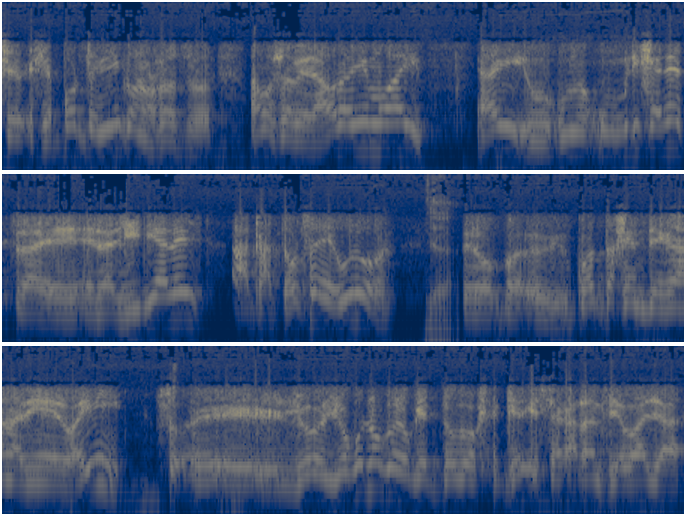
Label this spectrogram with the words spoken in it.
se, porte bien con nosotros. Vamos a ver, ahora mismo hay hay un, un virgen extra en, las lineales a 14 euros. Pero eh, ¿cuánta gente gana dinero ahí? Eh, yo, yo no creo que todo que esa ganancia vaya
